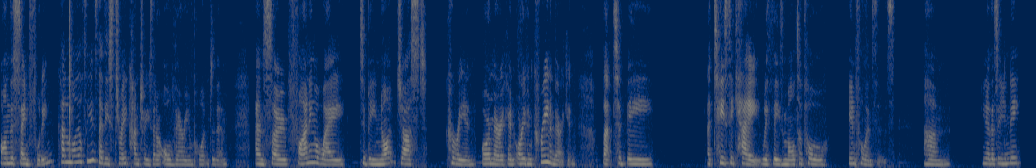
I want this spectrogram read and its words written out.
on the same footing kind of loyalties. They're these three countries that are all very important to them. And so finding a way to be not just Korean or American or even Korean American, but to be a TCK with these multiple influences. Um, you know, there's a unique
